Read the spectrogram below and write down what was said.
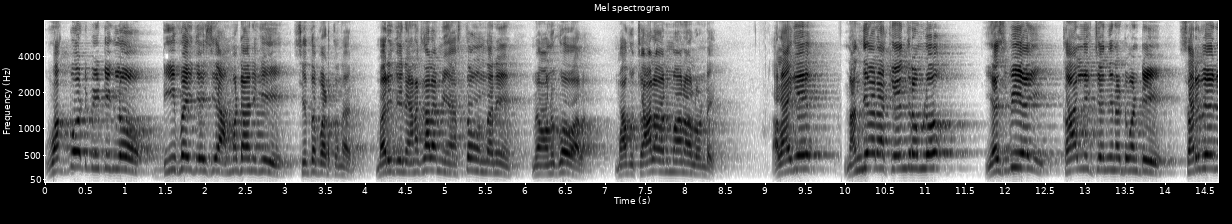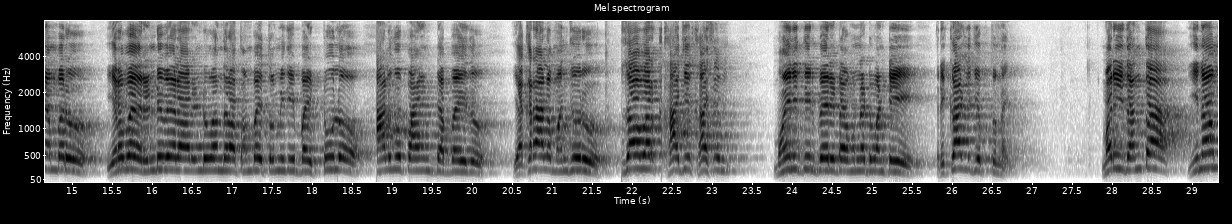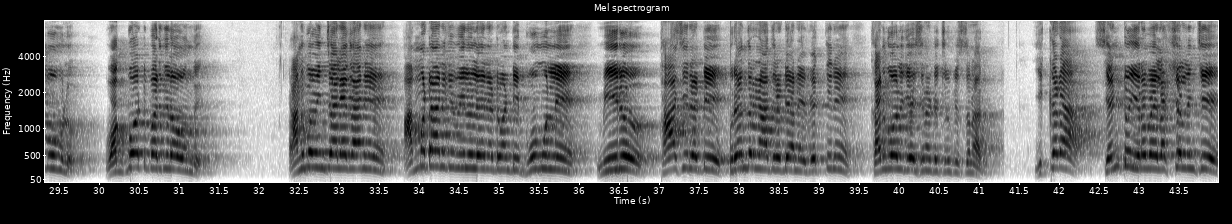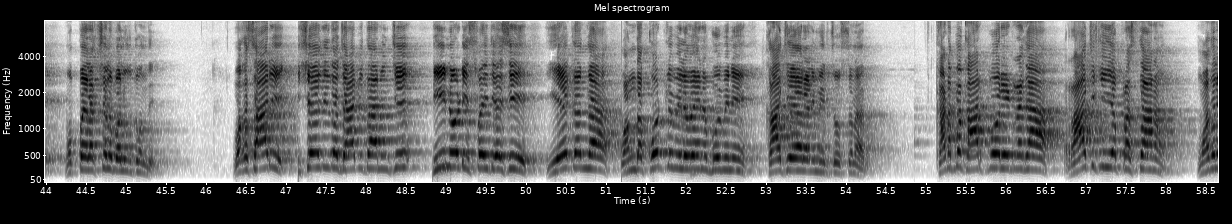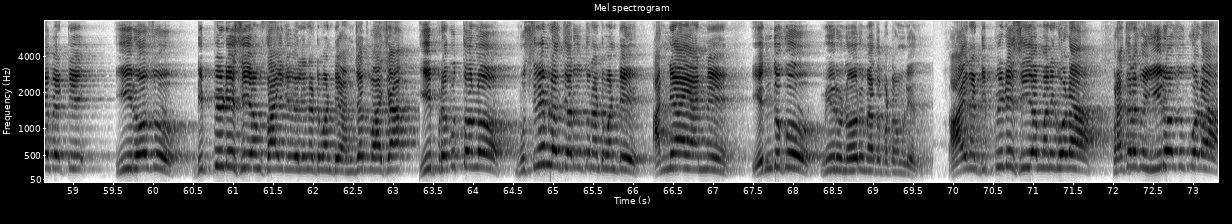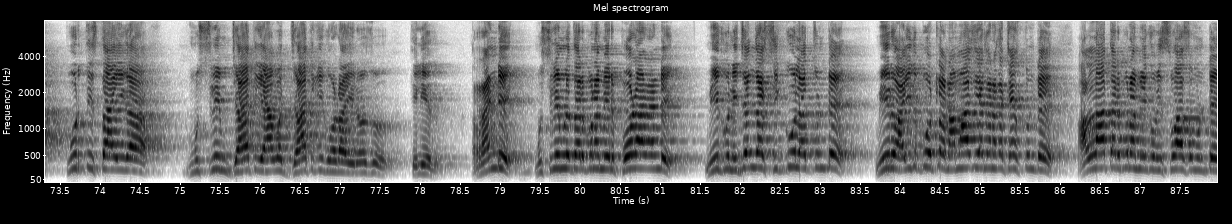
వక్బోర్డ్ మీటింగ్లో డీఫై చేసి అమ్మటానికి సిద్ధపడుతున్నారు. మరి దీని వెనకాల మీ హస్తం ఉందని మేము అనుకోవాలి? మాకు చాలా అనుమానాలు ఉన్నాయి అలాగే నంద్యాల కేంద్రంలో ఎస్బీఐ కాలనీకి చెందినటువంటి సర్వే నెంబరు ఇరవై రెండు వేల రెండు వందల తొంభై తొమ్మిది బై టూలో నాలుగు పాయింట్ డెబ్బై ఐదు ఎకరాల మంజూరు ముజావర్ ఖాజీ ఖాసిం మొయినుద్దీన్ పేరిట ఉన్నటువంటి రికార్డులు చెప్తున్నాయి మరి ఇదంతా ఇనాం భూములు. వక్బోర్డు పరిధిలో ఉంది. అనుభవించాలే కానీ అమ్మటానికి వీలు లేనటువంటి భూముల్ని మీరు కాశీరెడ్డి సురేంద్రనాథ్ రెడ్డి అనే వ్యక్తిని కొనుగోలు చేసినట్టు చూపిస్తున్నారు. ఇక్కడ సెంటు ఇరవై లక్షల నుంచి ముప్పై లక్షలు బలుగుతుంది. ఒకసారి నిషేధిత జాబితా నుంచి డీనోటిస్ఫై చేసి ఏకంగా వంద కోట్లు విలువైన భూమిని కాచేయాలని మీరు చూస్తున్నారు. కడప కార్పొరేటర్గా రాజకీయ ప్రస్థానం మొదలుపెట్టి ఈరోజు డిప్యూటీ సీఎం స్థాయికి వెళ్ళినటువంటి అంజద్ బాషా ఈ ప్రభుత్వంలో ముస్లింలకు జరుగుతున్నటువంటి అన్యాయాన్ని ఎందుకు మీరు నోరు మెదపటం లేదు? ఆయన డిప్యూటీ సీఎం అని కూడా ప్రజలకు ఈ రోజు కూడా పూర్తి స్థాయిగా ముస్లిం జాతి యావత్ జాతికి కూడా ఈరోజు తెలియదు. రండి ముస్లింల తరపున మీరు పోరాడండి. మీకు నిజంగా సిగ్గు లచ్చుంటే మీరు ఐదు పూట్ల నమాజే కనుక చేస్తుంటే అల్లా తరపున మీకు విశ్వాసం ఉంటే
